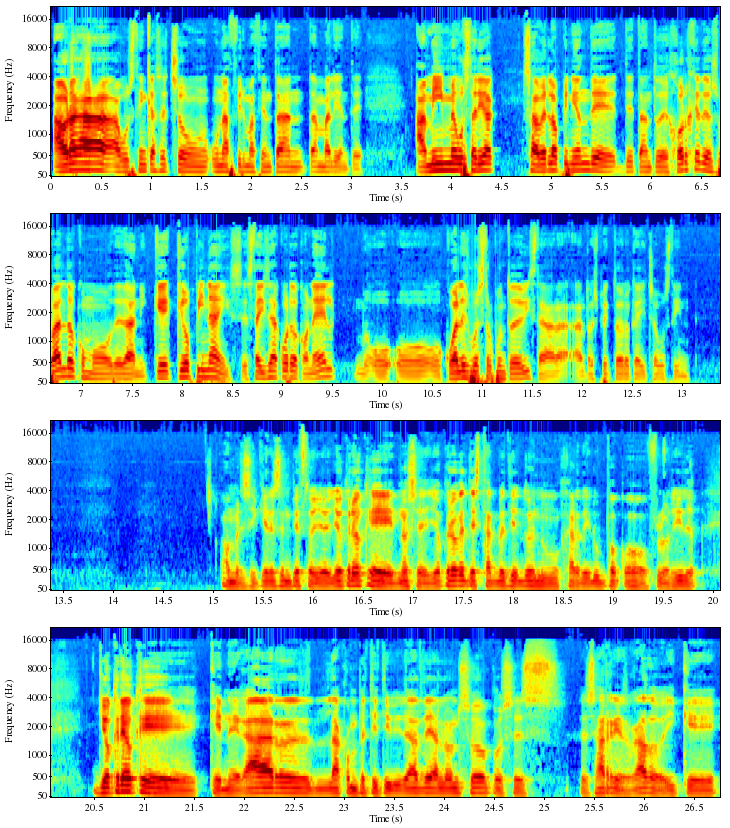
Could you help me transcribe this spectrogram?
ahora Agustín que has hecho una afirmación tan, tan valiente, a mí me gustaría saber la opinión de, tanto de Jorge, de Osvaldo como de Dani. ¿Qué, qué opináis? ¿Estáis de acuerdo con él? O, cuál es vuestro punto de vista al respecto de lo que ha dicho Agustín? Hombre, si quieres empiezo yo. Yo creo que, no sé, yo creo que te estás metiendo en un jardín un poco florido. Yo creo que, que negar la competitividad de Alonso pues es, es arriesgado y que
